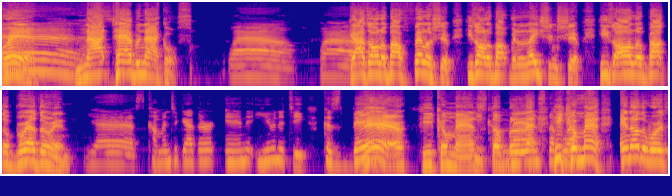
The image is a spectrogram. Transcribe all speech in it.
bread, not tabernacles. Wow. Wow. God's all about fellowship. He's all about relationship. He's all about the brethren. Yes, coming together in unity. Because there, There, he commands He the commands bless. the He blessing. command. In other words,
